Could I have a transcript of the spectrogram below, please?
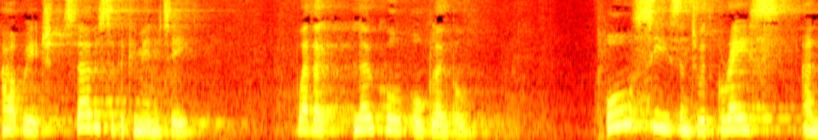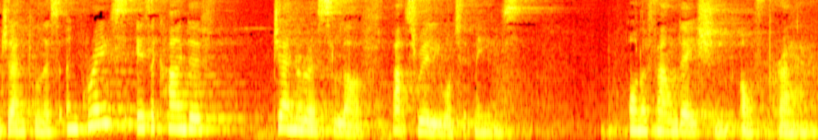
outreach, service to the community, whether local or global. All seasoned with grace and gentleness, and grace is a kind of Generous love, that's really what it means. On a foundation of prayer.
